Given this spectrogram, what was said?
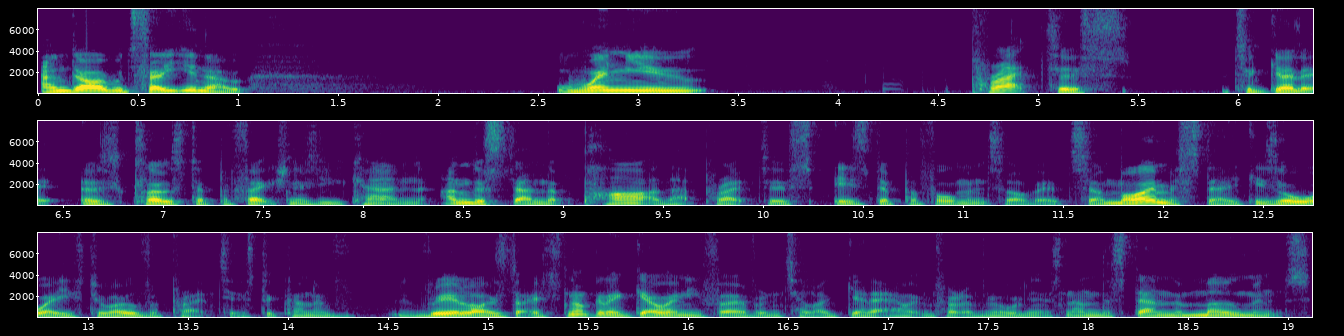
and I would say, you know, when you practice to get it as close to perfection as you can, understand that part of that practice is the performance of it. So my mistake is always to over practice, to kind of realize that it's not going to go any further until I get it out in front of an audience and understand the moments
